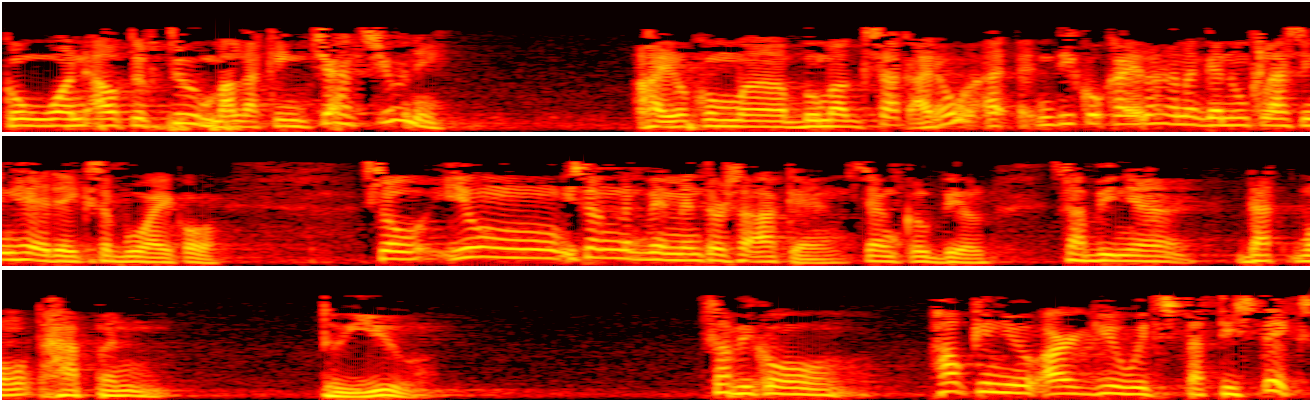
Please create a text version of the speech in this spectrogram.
Kung one out of two, malaking chance yun eh. Ayaw kong uh, bumagsak. I don't, uh, hindi ko kailangan ng ganung klaseng headache sa buhay ko. So, yung isang nagme-mentor sa akin, si Uncle Bill, sabi niya, that won't happen to you. Sabi ko, how can you argue with statistics?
